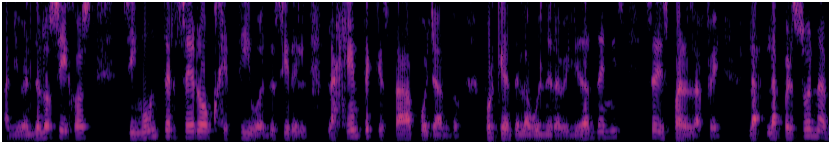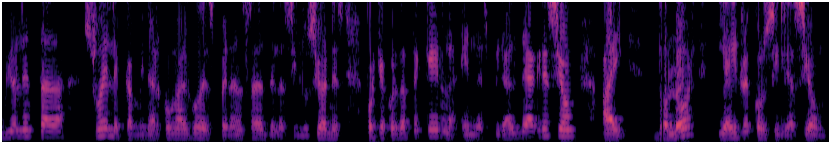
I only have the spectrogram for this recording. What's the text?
a nivel de los hijos, sin un tercer objetivo, es decir, el, la gente que está apoyando, porque desde la vulnerabilidad, Denis, se dispara la fe. La, la, persona violentada suele caminar con algo de esperanza desde las ilusiones, porque acuérdate que en la, en la espiral de agresión hay dolor y hay reconciliación,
